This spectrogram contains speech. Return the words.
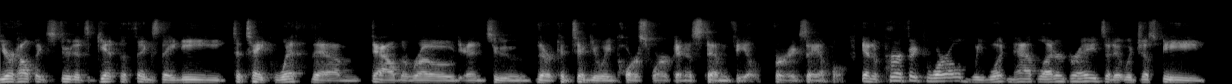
you're helping students get the things they need to take with them down the road into their continuing coursework in a STEM field, for example. In a perfect world, we wouldn't have letter grades and it would just be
